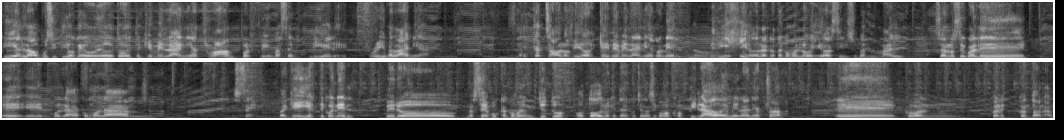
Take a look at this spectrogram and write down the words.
Y el lado positivo que veo de todo esto es que Melania Trump por fin va a ser libre. Free Melania. ¿Has cachado los videos que hay de Melania con él? No. Brígido, la trata como el hoyo, así súper mal. O sea, no sé cuál es eh, en volada como la. mm, No sé, para que ella esté con él. Pero, no sé, busca como en YouTube o todos los que están escuchando así como compilado de Melania Trump eh, con, con, Donald.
